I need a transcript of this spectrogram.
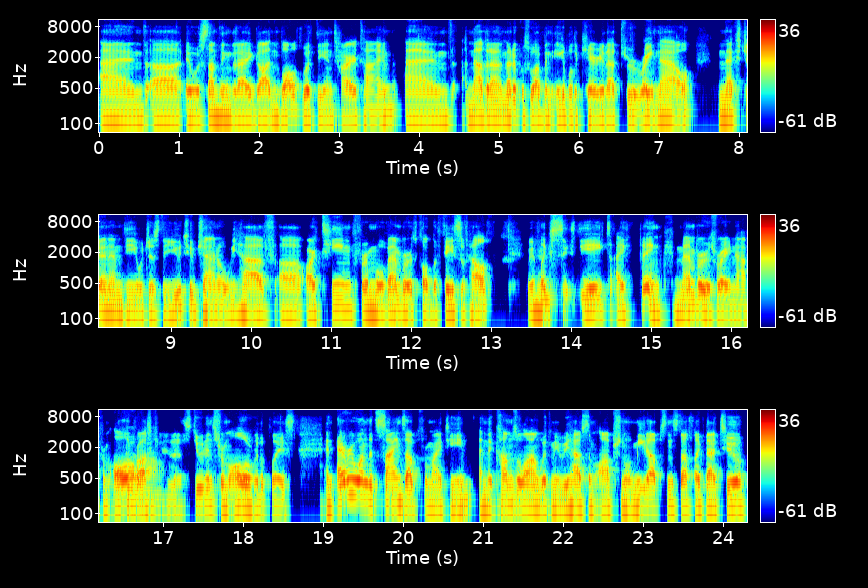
And uh, it was something that I got involved with the entire time. And now that I'm in medical school, I've been able to carry that through. Right now, Next Gen MD, which is the YouTube channel, we have uh, our team for Movember. It's called the Face of Health. We have mm-hmm. like 68, I think, members right now from all oh, across wow. Canada, students from all over the place. And everyone that signs up for my team and that comes along with me, we have some optional meetups and stuff like that too.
